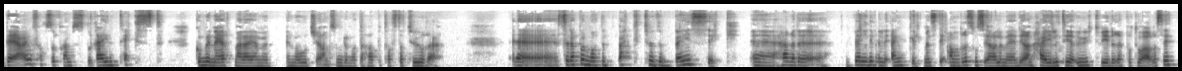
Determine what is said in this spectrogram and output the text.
det er jo først og fremst ren tekst kombinert med de emojiene som du måtte ha på tastaturet. Eh, så det er på en måte back to the basic. Eh, her er det veldig veldig enkelt, mens de andre sosiale mediene hele tida utvider repertoaret sitt.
